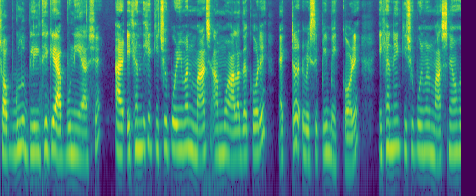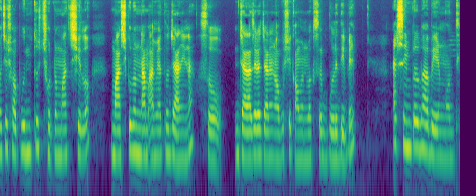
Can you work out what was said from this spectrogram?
সবগুলো বিল থেকে আব্বু নিয়ে আসে। আর এখান থেকে কিছু পরিমাণ মাছ আম্মু আলাদা করে একটা রেসিপি মেক করে। এখানে কিছু পরিমাণ মাছ নেওয়া হয়েছে, সব কিন্তু ছোটো মাছ ছিল। মাছগুলোর নাম আমি এত জানি না সো যারা যারা জানেন অবশ্যই কমেন্ট বক্সে বলে দিবে। আর সিম্পলভাবে এর মধ্যে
